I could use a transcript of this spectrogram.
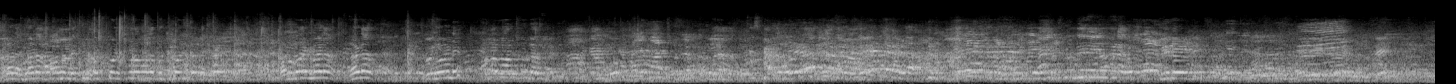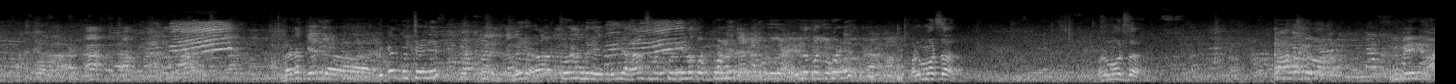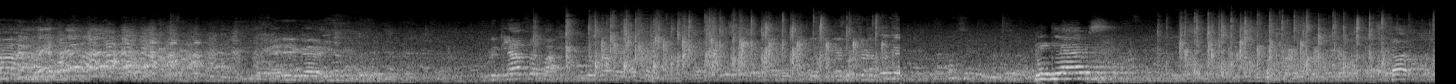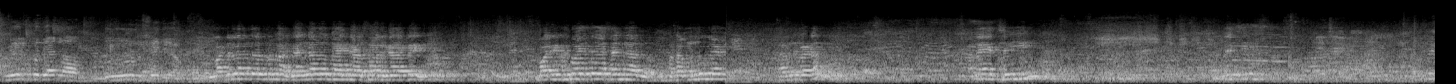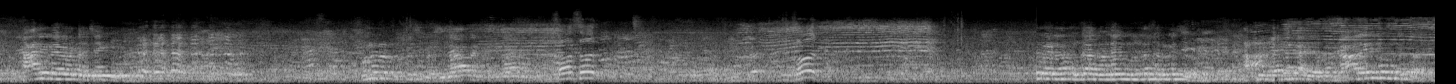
Madam madam మాల నెత్తిన పట్టుకోండి కూడా మాల పట్టుకోండి. పట్టుకోండి మేడం మేడం. చూడండి. మేడం దగ్గరికి వచ్చేయండి. మీరు చూడండి మీరు మీరు హ్యాండ్స్ పట్టుకోండి కింద పట్టుకోండి కింద పట్టుకోండి. One more sir. One more sir. Very good ఇప్పుడు క్లాప్స్ అబ్బా బిగ్ క్లాప్స్ సార్ మీరు కొద్దిగా అట్లా మండలం తరఫున గంగాధర్ నాయక్ సార్ గారిని మరి ఉపాధ్యాయ సంఘాలు మన ముందు మేడం రండి మేడం. అనే చెయ్యి. ఖాళీ లేవంట చెయ్యి. Sir sir. సార్. ఇంకా రెండేళ్ళు ముందు సర్వీస్. అప్పుడు నాలుగేళ్ళు ఉంది సార్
